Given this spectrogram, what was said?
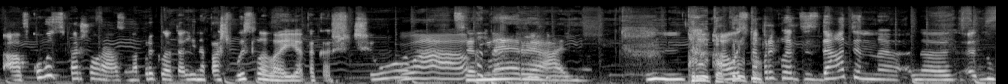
а в когось з першого разу, наприклад, Аліна Паш вислала, і я така, що Вау! це нереально. Мгм. Круто, А круто. ось, наприклад, здатен, е, е, ну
